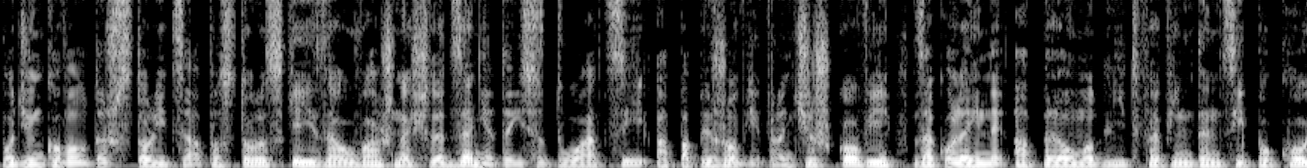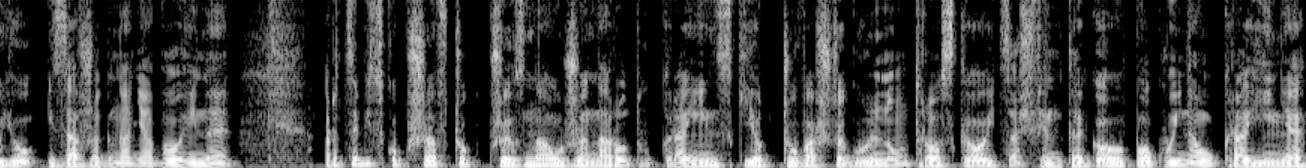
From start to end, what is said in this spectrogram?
Podziękował też Stolicy Apostolskiej za uważne śledzenie tej sytuacji, a papieżowi Franciszkowi za kolejny apel o modlitwę w intencji pokoju i zażegnania wojny. Arcybiskup Szewczuk przyznał, że naród ukraiński odczuwa szczególną troskę Ojca Świętego o pokój na Ukrainie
